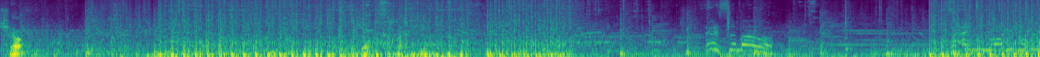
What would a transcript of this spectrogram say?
Shot. Get cracking. There's some ammo. That enemy right in the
